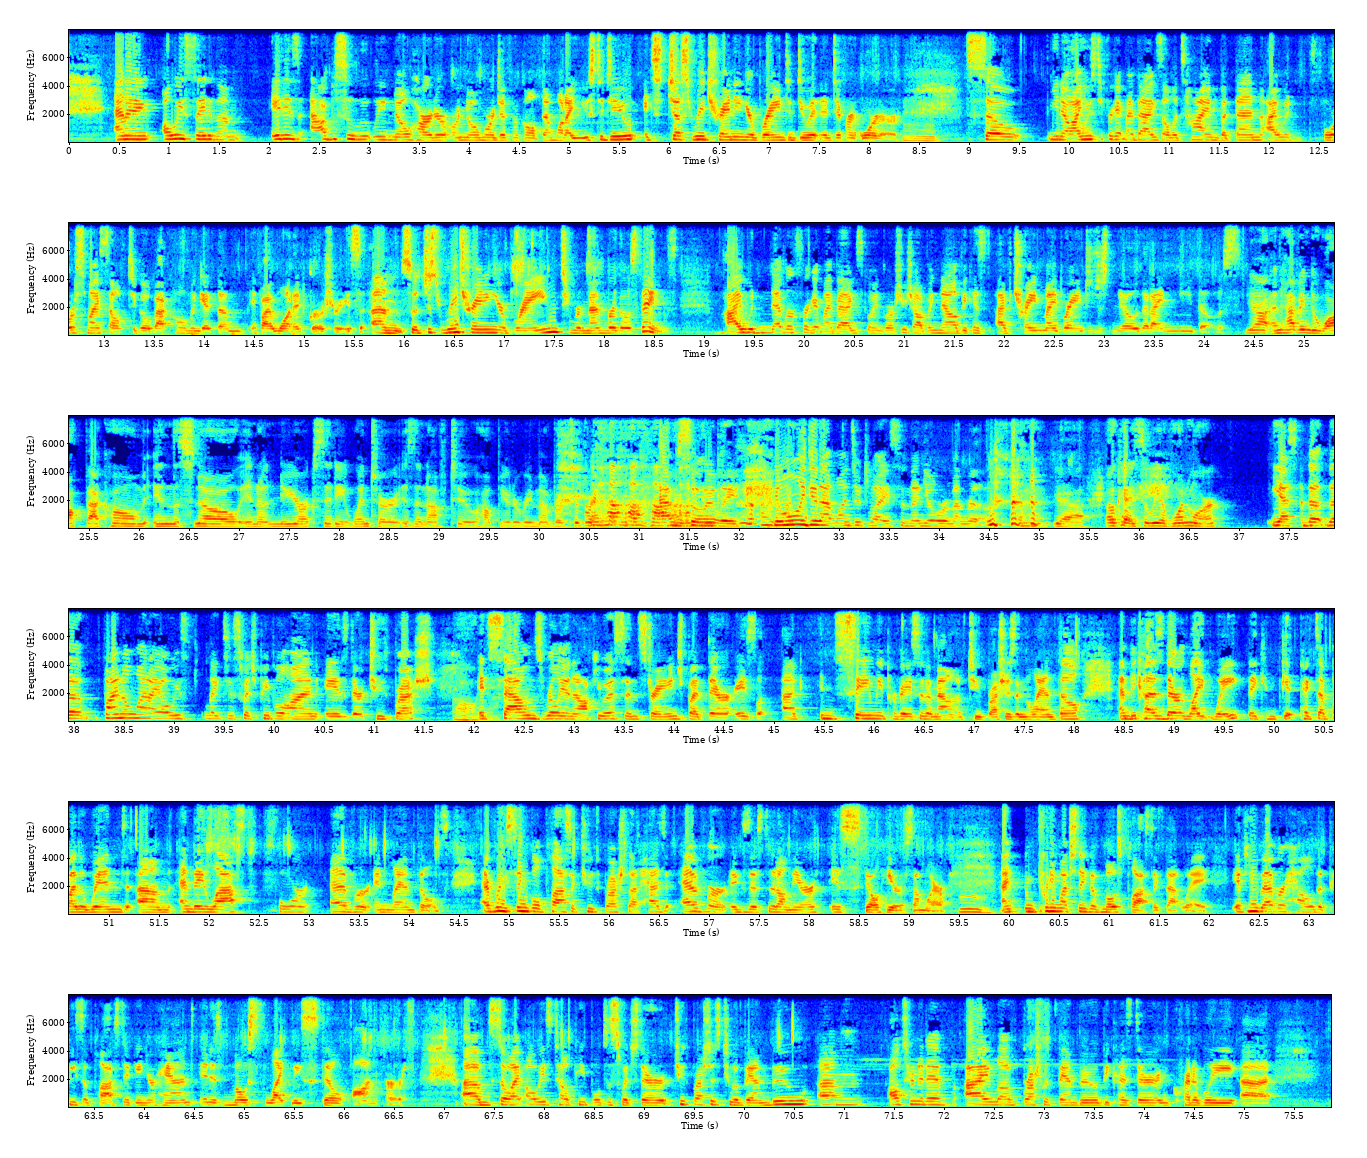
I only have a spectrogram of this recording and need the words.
And I always say to them, it is absolutely no harder or no more difficult than what I used to do. It's just retraining your brain to do it in a different order. Mm. So, you know, I used to forget my bags all the time, but then I would force myself to go back home and get them if I wanted groceries. Um, so it's just retraining your brain to remember those things. I would never forget my bags going grocery shopping now because I've trained my brain to just know that I need those. Yeah, and having to walk back home in the snow in a New York City winter is enough to help you to remember to bring them. Absolutely. you'll only do that once or twice and then you'll remember them. yeah. Okay, so we have one more. Yes, the the final one I always like to switch people on is their toothbrush. Oh, yeah. It sounds really innocuous and strange, but there is an insanely pervasive amount of toothbrushes in the landfill, and because they're lightweight, they can get picked up by the wind, um, and they last forever in landfills. Every single plastic toothbrush that has ever existed on the earth is still here somewhere. Mm. And you can pretty much think of most plastic that way. If you've ever held a piece of plastic in your hand, it is most likely still on earth. Um, so I always tell people to switch their toothbrushes to a bamboo um, alternative, I love brush with bamboo because they're incredibly uh,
